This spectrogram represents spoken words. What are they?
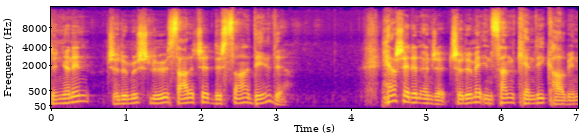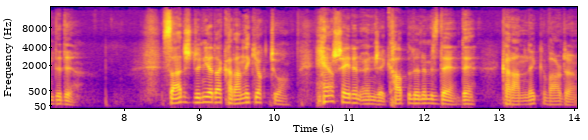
Dünyanın çürümüşlüğü sadece dışsal değildi. Her şeyden önce çürüme insan kendi kalbindedir. Sadece dünyada karanlık yoktu. Her şeyden önce kalplerimizde de karanlık vardı.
